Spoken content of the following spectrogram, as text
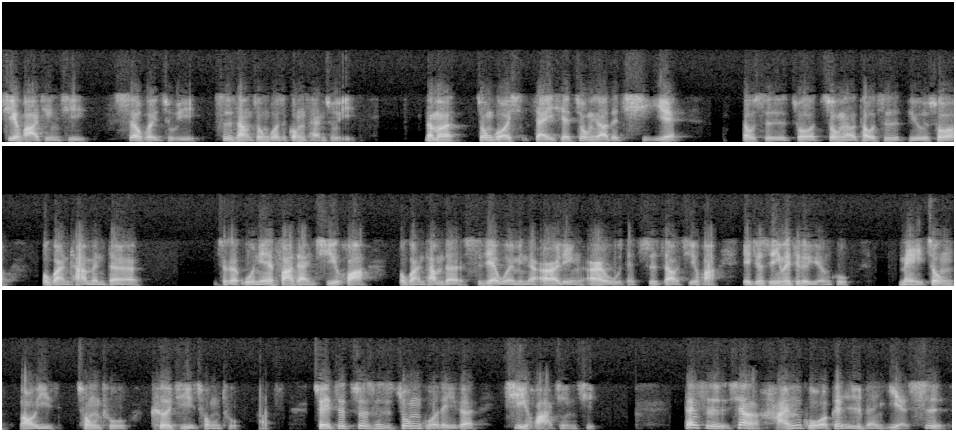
计划经济、社会主义，事实上中国是共产主义。那么中国在一些重要的企业都是做重要投资，比如说不管他们的这个五年发展计划，不管他们的世界闻名的二零二五的制造计划，也就是因为这个缘故，美中贸易冲突。科技冲突啊，所以这这就是中国的一个计划经济。但是像韩国跟日本也是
